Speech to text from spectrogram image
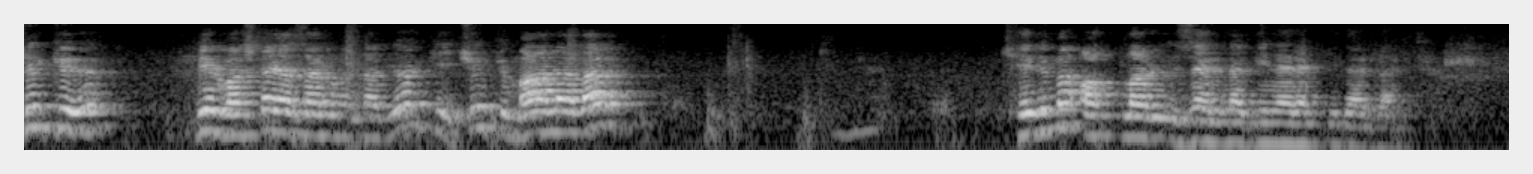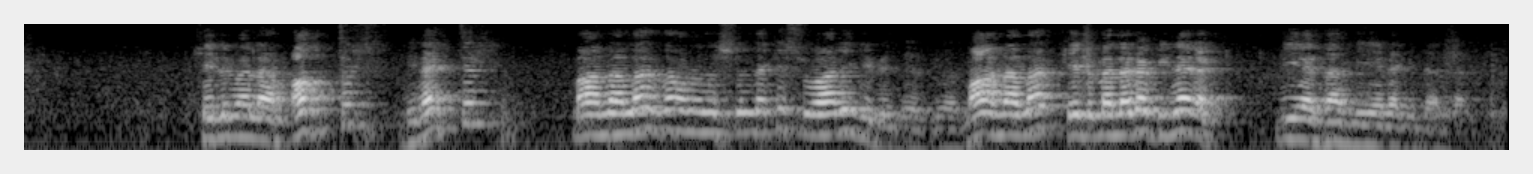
Çünkü bir başka yazarımız da diyor ki çünkü manalar kelime atları üzerine binerek giderler diyor. Kelimeler attır, binektir. Manalar da onun üstündeki süvari gibidir diyor. Manalar kelimelere binerek bir yerden bir yere giderler diyor.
